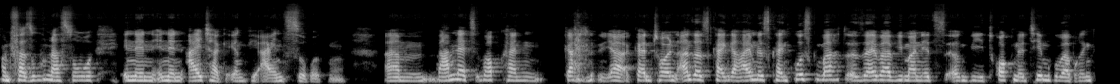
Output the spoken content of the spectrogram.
und versuchen das so in den in den Alltag irgendwie einzurücken. Ähm, wir haben jetzt überhaupt keinen kein, ja, keinen tollen Ansatz, kein Geheimnis, kein Kurs gemacht äh, selber, wie man jetzt irgendwie trockene Themen rüberbringt.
